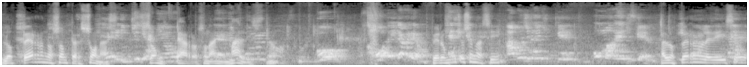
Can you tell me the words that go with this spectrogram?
los perros no son personas, son perros, son animales, ¿no? Pero muchos son así. A los perros le dice,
